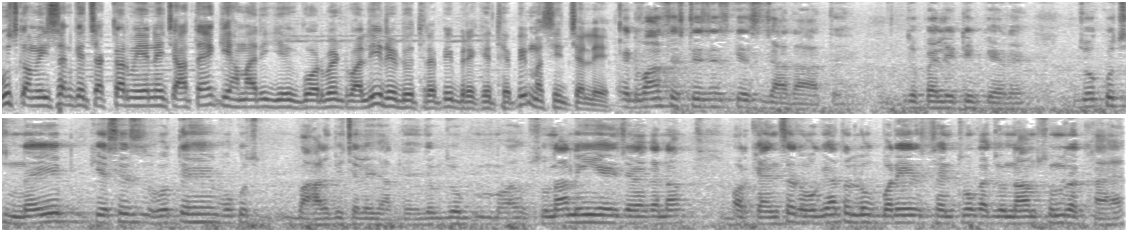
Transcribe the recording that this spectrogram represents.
उस कमीशन के चक्कर में ये नहीं चाहते हैं कि हमारी ये गवर्नमेंट वाली रेडियोथेरेपी, ब्रेकोथेरेपी मशीन चले। एडवांस स्टेजेस केस ज़्यादा आते हैं, जो पैलेटिव केयर है। जो कुछ नए केसेस होते हैं, वो कुछ बाहर भी चले जाते हैं। जब जो सुना नहीं है इस जगह का नाम और कैंसर हो गया तो लोग बड़े सेंटरों का जो नाम सुन रखा है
